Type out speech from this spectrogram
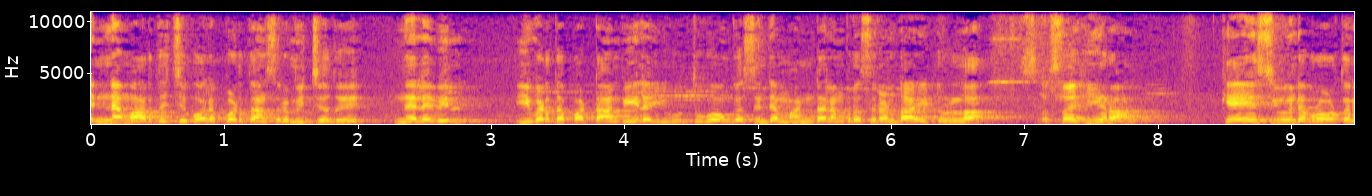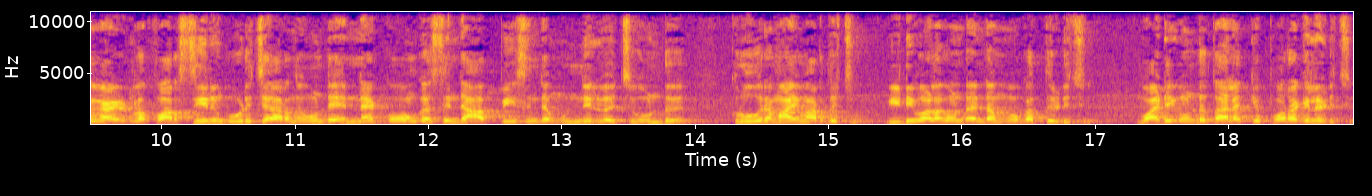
എന്നെ മർദ്ദിച്ച് കൊലപ്പെടുത്താൻ ശ്രമിച്ചത് നിലവിൽ ഇവിടുത്തെ പട്ടാമ്പിയിലെ യൂത്ത് കോൺഗ്രസിന്റെ മണ്ഡലം പ്രസിഡന്റായിട്ടുള്ള സഹീറാണ്. കെ എസ് യുവിന്റെ പ്രവർത്തനമായിട്ടുള്ള ഫർസീനും കൂടി ചേർന്നുകൊണ്ട് എന്നെ കോൺഗ്രസിന്റെ ആപ്പീസിന്റെ മുന്നിൽ വെച്ചുകൊണ്ട് ക്രൂരമായി മർദ്ദിച്ചു. ഇടിവള കൊണ്ട് എന്റെ മുഖത്തിടിച്ചു. വടി കൊണ്ട് തലയ്ക്ക് പുറകിലടിച്ചു.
